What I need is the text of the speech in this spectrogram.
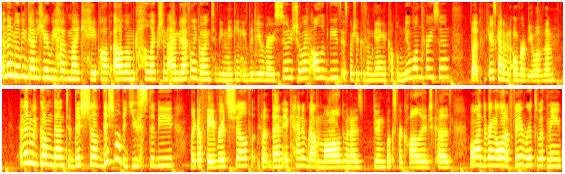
And then moving down here we have my K-pop album collection. I'm definitely going to be making a video very soon showing all of these, especially because I'm getting a couple new ones very soon. But here's kind of an overview of them. And then we come down to this shelf. This shelf used to be like a favorites shelf, but then it kind of got mauled when I was doing books for college because I wanted to bring a lot of favorites with me.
